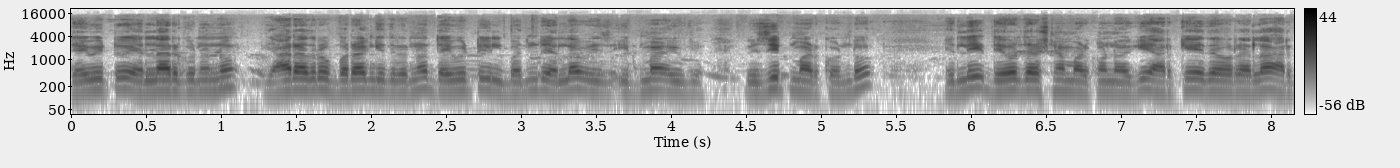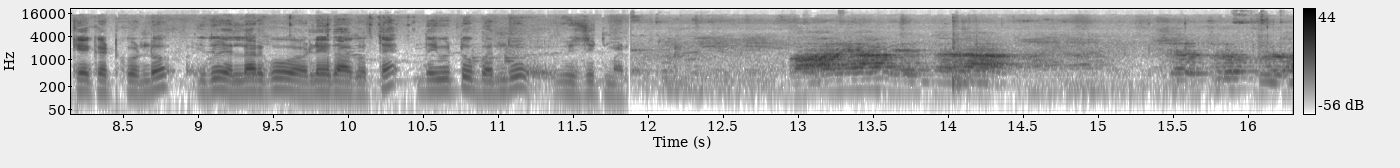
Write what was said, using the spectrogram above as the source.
ದಯವಿಟ್ಟು ಎಲ್ಲರಿಗೂ ಯಾರಾದರೂ ಬರೋಂಗಿದ್ರು ದಯವಿಟ್ಟು ಇಲ್ಲಿ ಬಂದು ಎಲ್ಲ ವಿಸ್ ಇದು ಮಾ ವಿಸಿಟ್ ಮಾಡಿಕೊಂಡು ಇಲ್ಲಿ ದೇವ್ರ ದರ್ಶನ ಮಾಡ್ಕೊಂಡು ಹೋಗಿ ಹರಕೆ ಇದ್ದವರೆಲ್ಲ ಹರಕೆ ಕಟ್ಕೊಂಡು ಇದು ಎಲ್ಲರಿಗೂ ಒಳ್ಳೆಯದಾಗುತ್ತೆ ದಯವಿಟ್ಟು ಬಂದು ವಿಸಿಟ್ ಮಾಡಿ. ಶತ್ರುಕೃತ.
